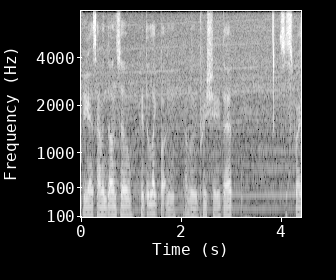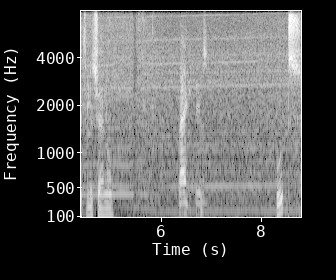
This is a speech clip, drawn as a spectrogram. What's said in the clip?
If you guys haven't done so, hit the like button. I would appreciate that. Subscribe to the channel. Thanks, Steven. Oops.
